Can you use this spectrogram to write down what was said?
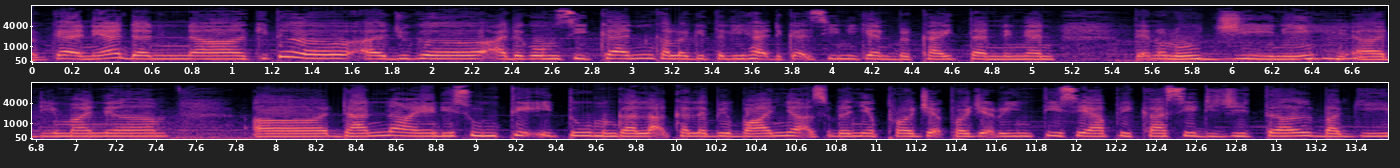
hmm. kan ya dan uh, kita uh, juga ada kongsikan kalau kita lihat dekat sini kan berkaitan dengan teknologi ni mm-hmm. uh, di mana uh, dana yang disuntik itu menggalakkan lebih banyak sebenarnya projek-projek rintis ya aplikasi digital bagi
